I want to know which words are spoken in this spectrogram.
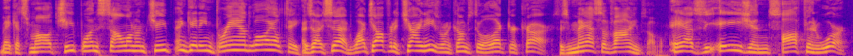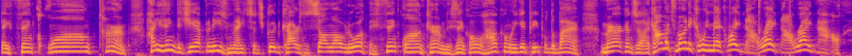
Making small, cheap ones, selling them cheap, and getting brand loyalty. As I said, watch out for the Chinese when it comes to electric cars. There's massive volumes of them as the Asians often work. They think long term. How do you think the Japanese make such good cars and sell them over the world? They think long term. They think, oh, how can we get people to buy them? Americans are like, how much money can we make right now, right now, right now?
